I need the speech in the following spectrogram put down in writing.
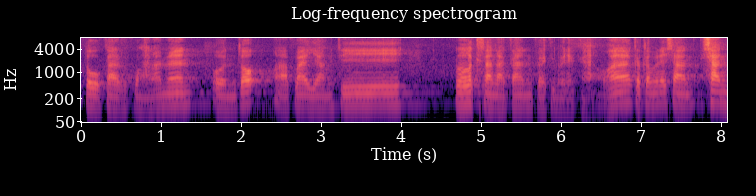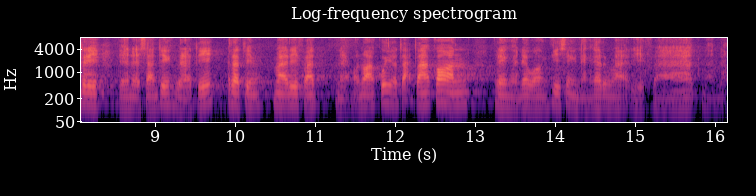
bertukar pengalaman untuk apa yang dilaksanakan bagi mereka. Wah ketemu san, santri. Ya nek santri berarti berarti marifat. Nah ngono aku ya tak takon. Rengane wong iki sing denger marifat. Nah,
